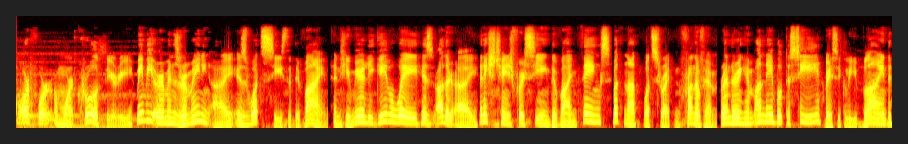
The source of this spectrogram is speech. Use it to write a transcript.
Or for a more cruel theory, maybe Irmin's remaining eye is what sees the divine and he merely gave away his other eye in exchange for seeing divine things but not what's right in front of him, rendering him unable to see, basically blind,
